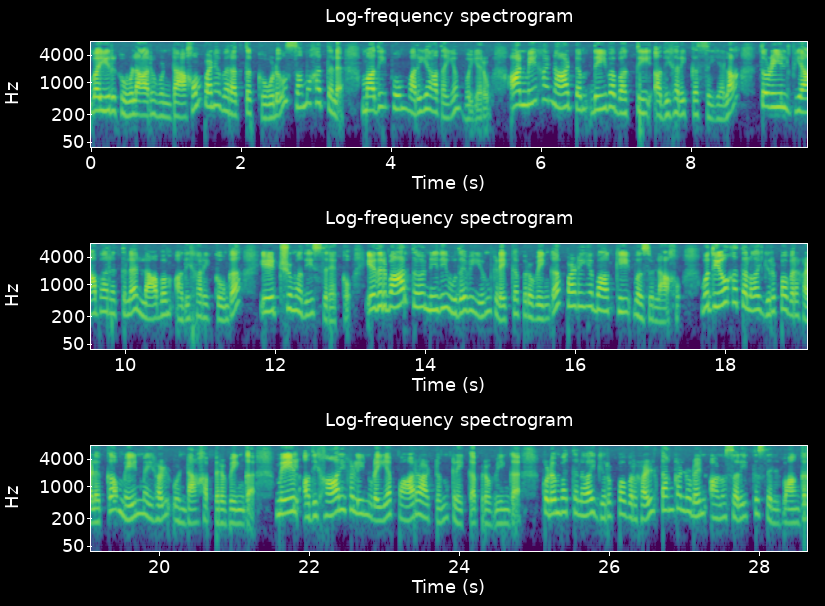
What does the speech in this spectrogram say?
வயிறு கோளாறு உண்டாகும் பணவரத்து கூடும் சமூகத்தில் மதிப்பும் மரியாதையும் உயரும். ஆன்மீக நாட்டம் தெய்வ பக்தி அதிகரிக்க செய்யலாம். தொழில் வியாபாரத்தில் லாபம் அதிகரிக்குங்க. ஏற்றுமதி சிறக்கும். எதிர்பார்த்த நிதி உதவியும் கிடைக்கப்பெறுவீங்க. பழைய பாக்கி வசூலாகும். உத்தியோகத்தில் இருப்பவர்களுக்கு மேன்மைகள் உண்டாக பெறுவீங்க. மேல் அதிகாரிகளினுடைய பாராட்டும் கிடைக்கப்பெறும். பெறுவீங்க குடும்பத்தில் இருப்பவர்கள் தங்களுடன் அனுசரித்து செல்வாங்க.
